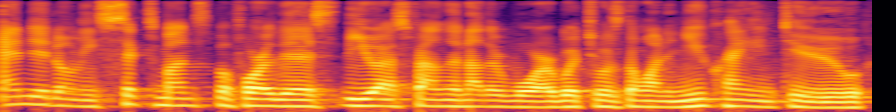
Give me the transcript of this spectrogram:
ended only six months before this. The U.S. found another war, which was the one in Ukraine, to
